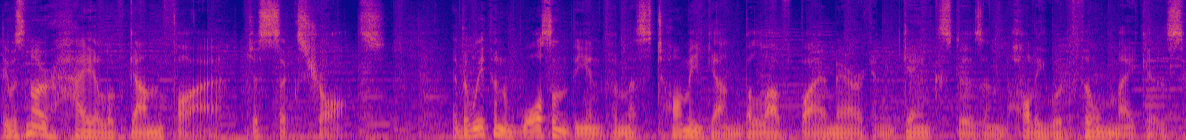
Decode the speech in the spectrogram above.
There was no hail of gunfire, just six shots. And the weapon wasn't the infamous Tommy gun beloved by American gangsters and Hollywood filmmakers.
